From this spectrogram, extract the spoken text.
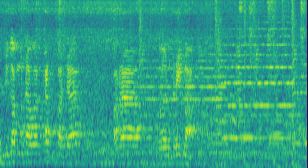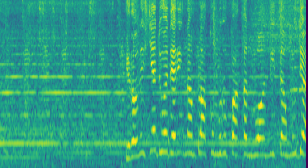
juga menawarkan pada para penerima. Ironisnya dua dari enam pelaku merupakan wanita muda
